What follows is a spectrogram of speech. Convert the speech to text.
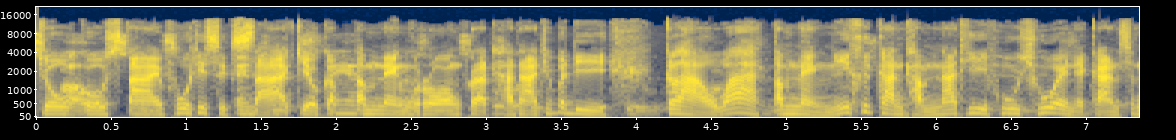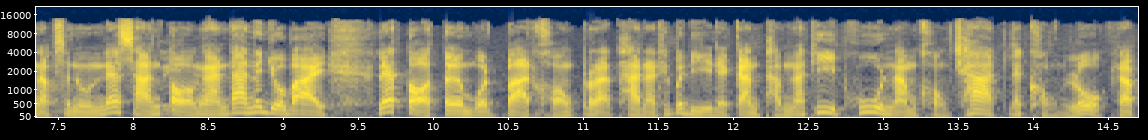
โจโกสไตน์ผู้ที่ศึกษาเกี่ยวกับตำแหน่งรองประธานาธิบดี กล่าวว่าตำแหน่งนี้คือการทำหน้าที่ผู้ช่วยในการสนับสนุนและสารต่องานด้านนโยบาย และต่อเติมบทบาทของประธานาธิบดีในการทำหน้าที่ผู้นำของชาติและของโลกครับ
